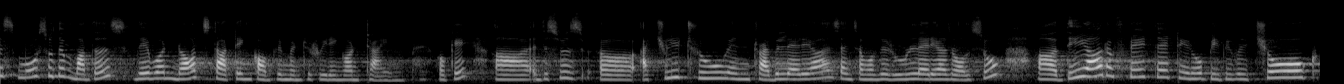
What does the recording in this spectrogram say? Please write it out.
is most of the mothers they were not starting complementary feeding on time okay. Uh, this was uh, actually true in tribal areas and some of the rural areas also. Uh, they are afraid that you know baby will choke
